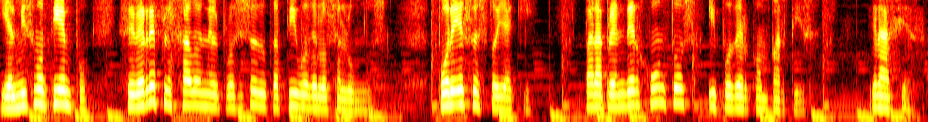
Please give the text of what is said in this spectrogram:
y al mismo tiempo se ve reflejado en el proceso educativo de los alumnos. Por eso estoy aquí, para aprender juntos y poder compartir. Gracias.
